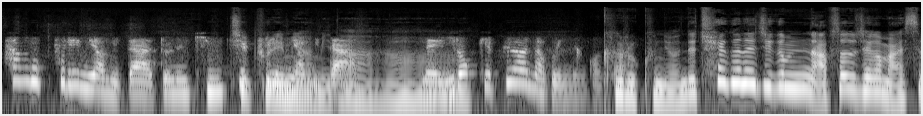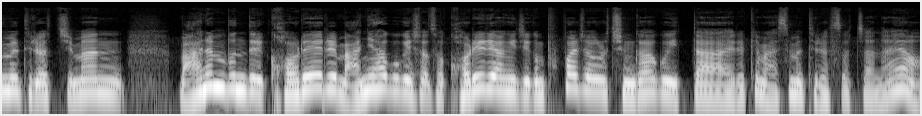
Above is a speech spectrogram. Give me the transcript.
한국 프리미엄이다 또는 김치 프리미엄이다. 아. 네, 이렇게 표현하고 있는 거죠. 그렇군요. 근데 최근에 지금 앞서도 제가 말씀을 드렸지만 많은 분들이 거래를 많이 하고 계셔서 거래량이 지금 폭발적으로 증가하고 있다 이렇게 말씀을 드렸었잖아요.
